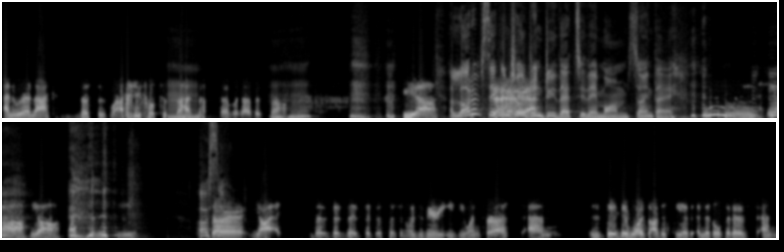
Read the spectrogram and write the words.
And we were like, "This is why people decide mm. not to have another child." Mm-hmm yeah. A lot of second so, children do that to their moms, don't they? mm, yeah, yeah, absolutely. oh, so, so, yeah, the, the, the, decision was a very easy one for us. Um, there, there was obviously a, a little bit of um,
